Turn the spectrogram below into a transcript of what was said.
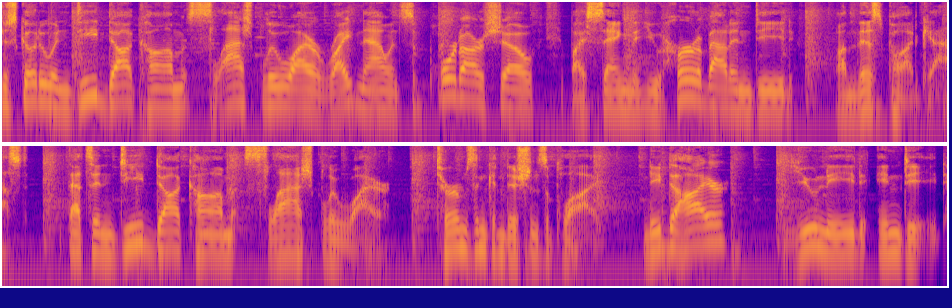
Just go to Indeed.com slash BlueWire right now and support our show by saying that you heard about Indeed on this podcast. That's Indeed.com slash BlueWire. Terms and conditions apply. Need to hire? You need Indeed.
